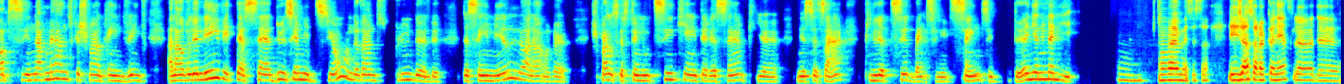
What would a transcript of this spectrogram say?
Ah, c'est normal ce que je suis en train de vivre. Alors, le livre est à sa deuxième édition. On a vendu plus de 5000. Alors, euh, je pense que c'est un outil qui est intéressant puis euh, nécessaire. Puis le titre, ben, c'est simple, c'est deuil animalier. Hmm. Oui, mais ben, c'est ça. Les gens se reconnaissent là, de,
